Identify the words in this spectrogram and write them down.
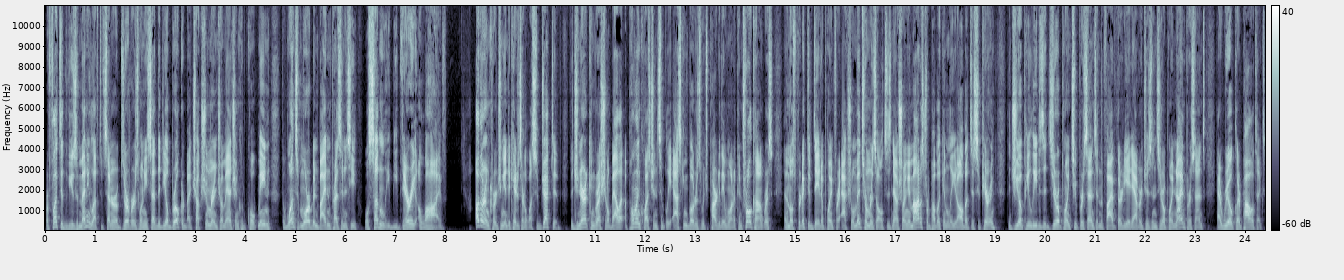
reflected the views of many left of center observers when he said the deal brokered by Chuck Schumer and Joe Manchin could, quote, mean the once moribund Biden presidency will suddenly be very alive. Other encouraging indicators are less subjective. The generic congressional ballot, a polling question simply asking voters which party they want to control Congress, and the most predictive data point for actual midterm results is now showing a modest Republican lead, all but disappearing. The GOP lead is at 0.2%, and the 538 averages in 0.9% at Real Clear Politics.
